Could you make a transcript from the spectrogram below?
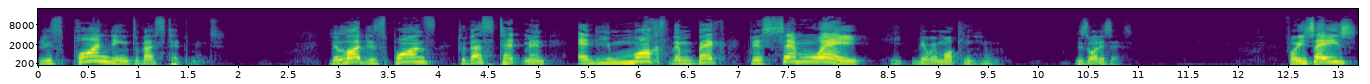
responding to that statement. The Lord responds to that statement and he mocks them back the same way he, they were mocking him. This is what he says. For he says,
